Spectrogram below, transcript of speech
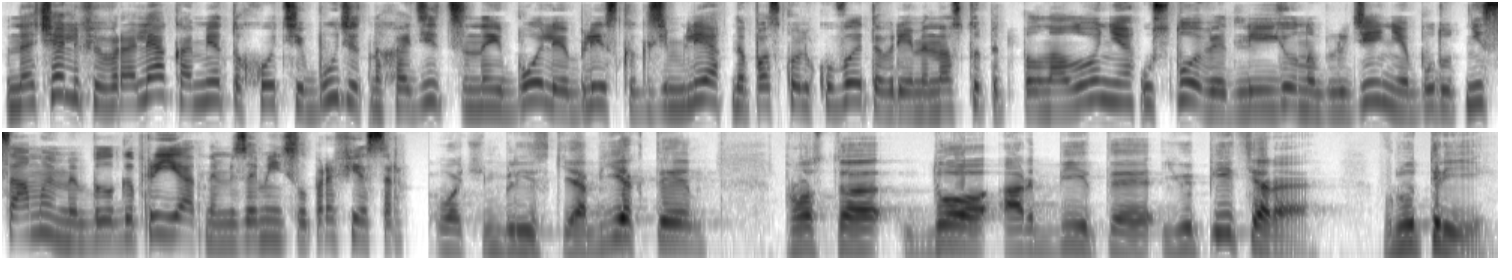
В начале февраля комета хоть и будет находиться наиболее близко к Земле, но поскольку в это время наступит полнолуние, условия для ее наблюдения будут не самыми благоприятными, заметил профессор. Очень близкие объекты. Просто до орбиты Юпитера внутри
